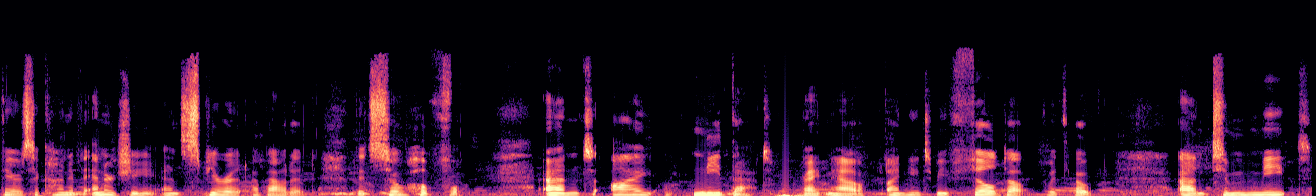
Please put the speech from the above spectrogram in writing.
there's a kind of energy and spirit about it that's so hopeful. And I need that right now. I need to be filled up with hope and to meet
